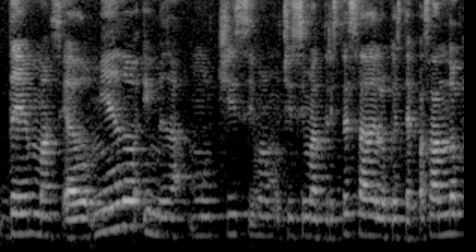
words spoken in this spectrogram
demasiado miedo y me da muchísima, muchísima tristeza de lo que esté pasando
